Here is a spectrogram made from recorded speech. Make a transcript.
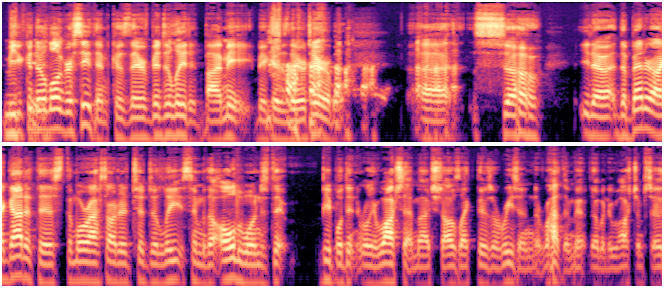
Me you can no longer see them because they've been deleted by me because they're terrible. Uh, so you know, the better I got at this, the more I started to delete some of the old ones that people didn't really watch that much. So I was like, "There's a reason why nobody watched them, so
